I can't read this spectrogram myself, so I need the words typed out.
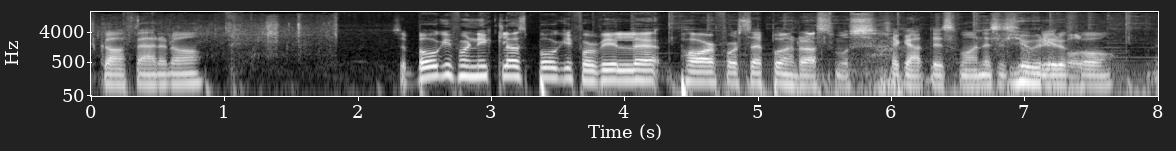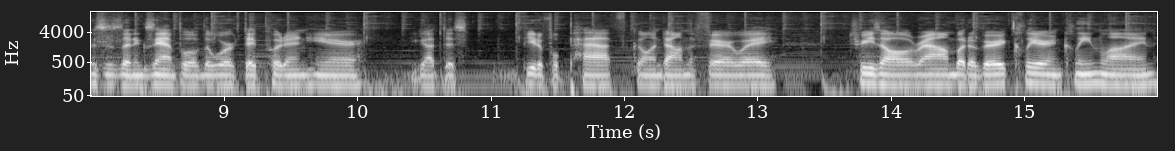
scoff at at all. So bogey for Niklas, bogey for Ville, par for Seppo and Rasmus. Check out this one. This is so Beautiful. beautiful. This is an example of the work they put in here. You got this beautiful path going down the fairway, trees all around, but a very clear and clean line.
